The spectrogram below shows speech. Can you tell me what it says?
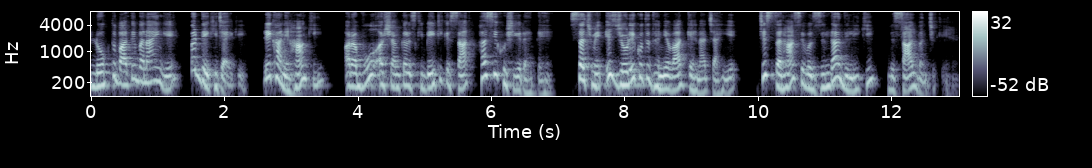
लोग तो बातें बनाएँगे, पर देखी जाएगी। रेखा ने हाँ की, और अब वो और शंकर उसकी बेटी के साथ हँसी खुशी रहते हैं। सच में इस जोड़े को तो धन्यवाद कहना चाहिए, जिस तरह से वो ज़िंदा दिली की मिसाल बन चुके हैं।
